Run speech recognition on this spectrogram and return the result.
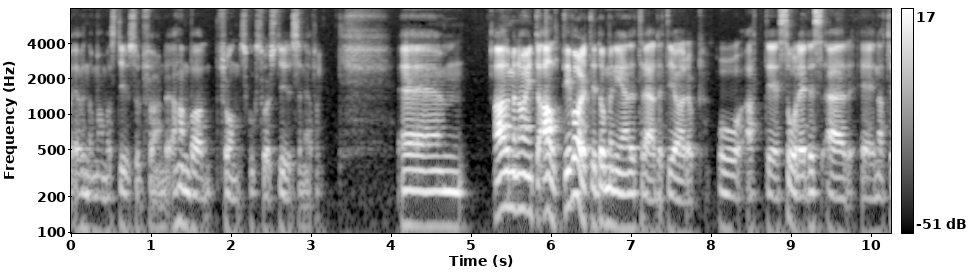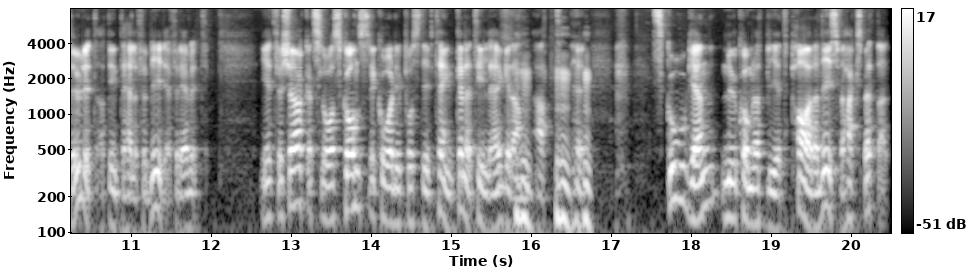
jag vet inte om han var styrelseordförande, han var från Skogsvårdsstyrelsen i alla fall. Almen har inte alltid varit det dominerande trädet i Örup och att det således är eh, naturligt att det inte heller förblir det för evigt. I ett försök att slå skånskt rekord i positivt tänkande tillägger han att eh, skogen nu kommer att bli ett paradis för hackspettar.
